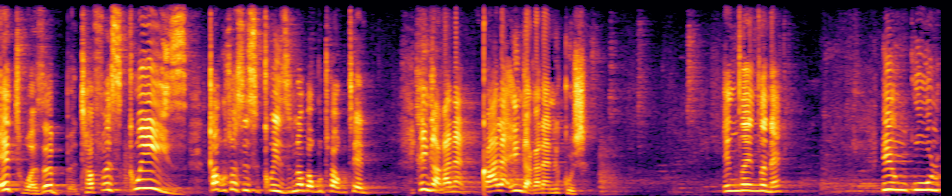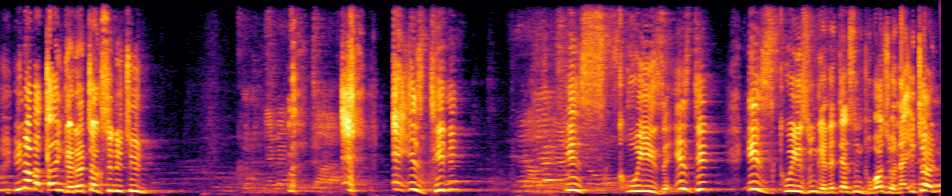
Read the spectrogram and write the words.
it was a bit of a squeeze xa kuthiwa sisqueeze inoba kuthiwa kutheni ingakanani qala ingakanani igusha incinci ne inkulu inoba xa ingena eteksini ithini izithini izikwize izithini izikwize ungena eteksini because yona ithoni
